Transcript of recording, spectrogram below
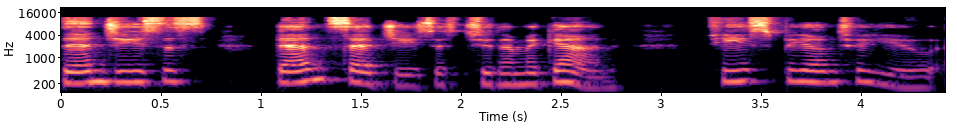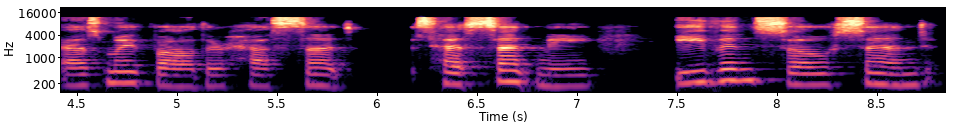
Then Jesus then said Jesus to them again, Peace be unto you, as my Father has sent, has sent me, even so send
